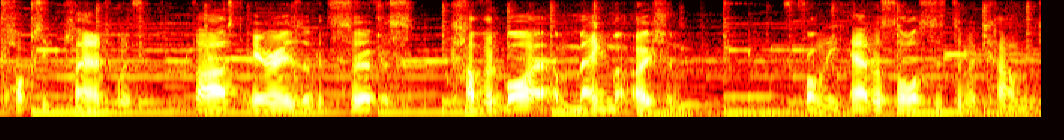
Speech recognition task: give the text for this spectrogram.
toxic planet with vast areas of its surface covered by a magma ocean. From the outer solar system it comes.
